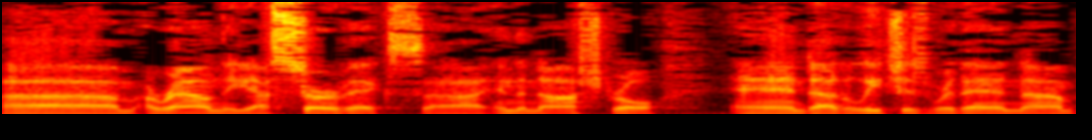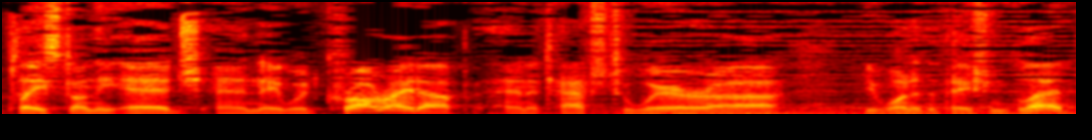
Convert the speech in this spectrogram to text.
um, around the uh, cervix, uh, in the nostril, and uh, the leeches were then um, placed on the edge, and they would crawl right up and attach to where uh, you wanted the patient bled.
